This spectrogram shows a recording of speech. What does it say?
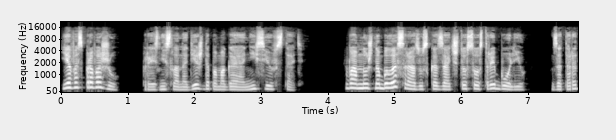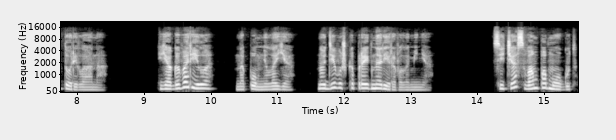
«Я вас провожу», произнесла Надежда, помогая Анисию встать. «Вам нужно было сразу сказать, что с острой болью», — затараторила она. «Я говорила», — напомнила я, но девушка проигнорировала меня. «Сейчас вам помогут.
